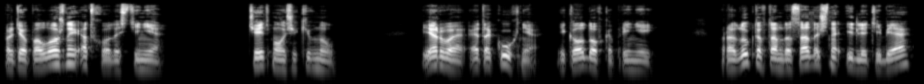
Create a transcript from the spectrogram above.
противоположной от входа стене. Чейт молча кивнул. Первое – это кухня и кладовка при ней. Продуктов там достаточно и для тебя,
